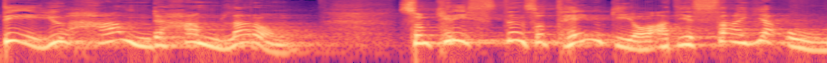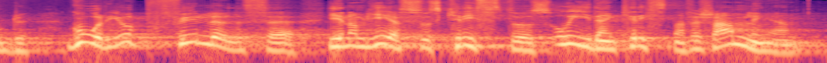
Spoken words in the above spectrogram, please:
Det är ju han det handlar om. Som kristen så tänker jag att Jesaja ord går i uppfyllelse genom Jesus Kristus och i den kristna församlingen.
